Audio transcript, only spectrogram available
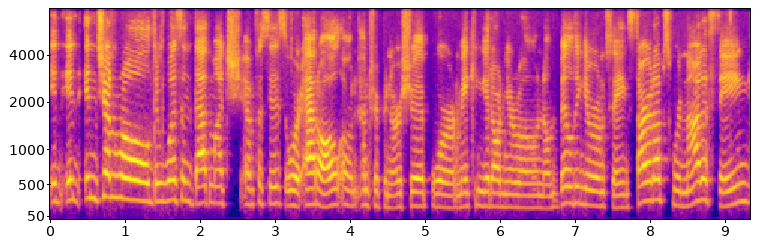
in, in, in general, there wasn't that much emphasis or at all on entrepreneurship or making it on your own, on building your own thing. Startups were not a thing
